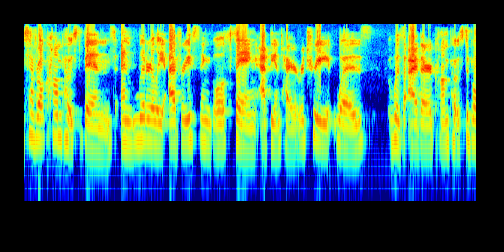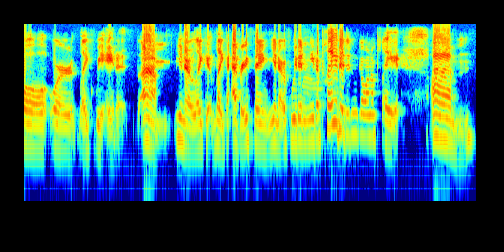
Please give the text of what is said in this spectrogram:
several compost bins and literally every single thing at the entire retreat was was either compostable or like we ate it um you know like like everything you know if we didn't need a plate it didn't go on a plate um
